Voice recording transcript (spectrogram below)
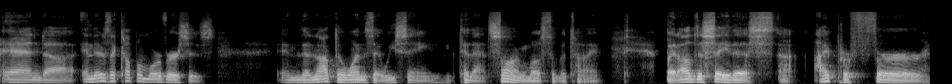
And uh, and there's a couple more verses, and they're not the ones that we sing to that song most of the time. But I'll just say this: uh, I prefer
